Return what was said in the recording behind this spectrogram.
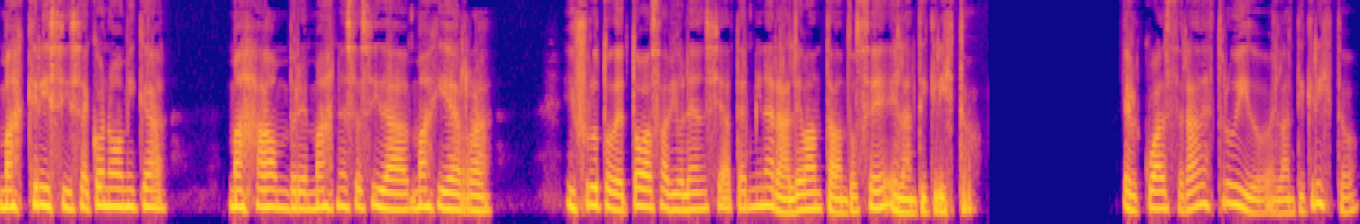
más crisis económica, más hambre, más necesidad, más guerra, y fruto de toda esa violencia terminará levantándose el anticristo, el cual será destruido, el anticristo,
